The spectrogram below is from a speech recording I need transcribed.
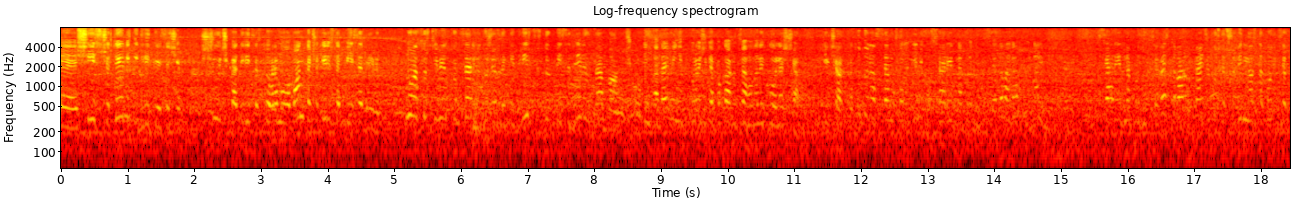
е, 6, 4 і 2 тисячі. Щучка, дивіться, 100 грамова банка, 450 гривень. Ну, асортимент консервів дуже великий, 200-150 гривень за баночку. Дай мені курочки, я покажу цього великого ляща. Дівчатка, тут у нас в цьому холодильнику вся рибна продукція. Давай, давай, рибна продукція. Весь товар, опять же, хочете, що він у нас знаходиться в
